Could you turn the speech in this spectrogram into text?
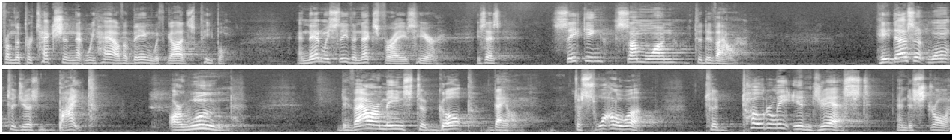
from the protection that we have of being with God's people. And then we see the next phrase here. He says, seeking someone to devour. He doesn't want to just bite or wound. Devour means to gulp down, to swallow up, to totally ingest and destroy.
